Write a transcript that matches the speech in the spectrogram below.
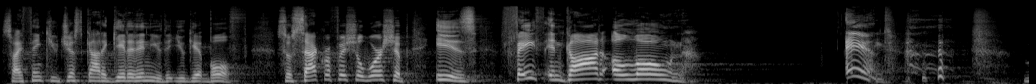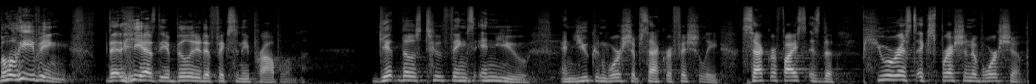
So I think you just got to get it in you that you get both. So sacrificial worship is faith in God alone and believing that he has the ability to fix any problem. Get those two things in you, and you can worship sacrificially. Sacrifice is the purest expression of worship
